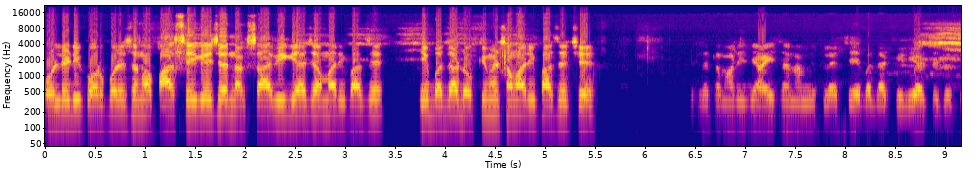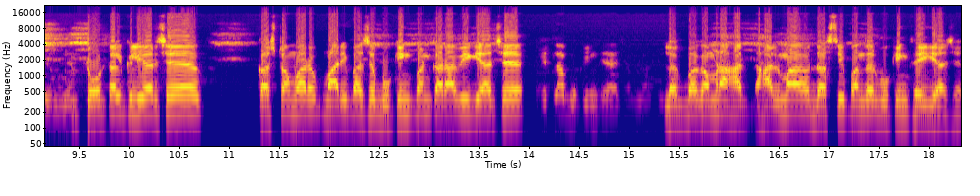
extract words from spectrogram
ઓલરેડી કોર્પોરેશનમાં પાસ થઈ ગઈ છે નકશા આવી ગયા છે અમારી પાસે એ બધા ડોક્યુમેન્ટ્સ અમારી પાસે છે. એટલે તમારી જે આયસા નામની ફ્લેટ છે એ બધા ક્લિયર છે ડોક્યુમેન્ટ ટોટલ ક્લિયર છે કસ્ટમર મારી પાસે બુકિંગ પણ કરાવી ગયા છે. કેટલા બુકિંગ થયા છે લગભગ હમણાં હાલ- હાલમાં દસથી પંદર બુકિંગ થઈ ગયા છે.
